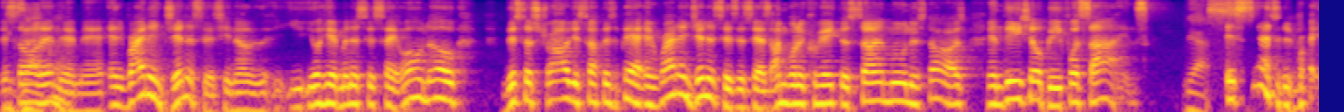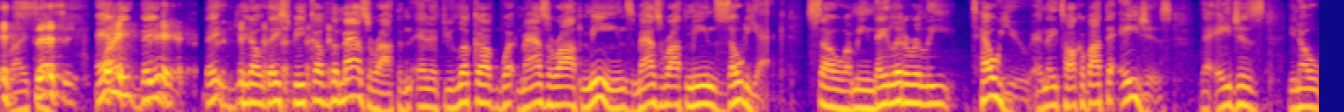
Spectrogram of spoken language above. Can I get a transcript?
it's exactly. all in there, man. And right in Genesis, you know, you'll hear ministers say, oh, no, this astrology stuff is bad. And right in Genesis, it says, I'm going to create the sun, moon, and stars, and these shall be for signs. Yes, it says it right. It right says there. it and right they, there. they, they, you know, they speak of the Mazzaroth, and, and if you look up what Mazzaroth means, Mazzaroth means zodiac. So, I mean, they literally tell you, and they talk about the ages, the ages, you know,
